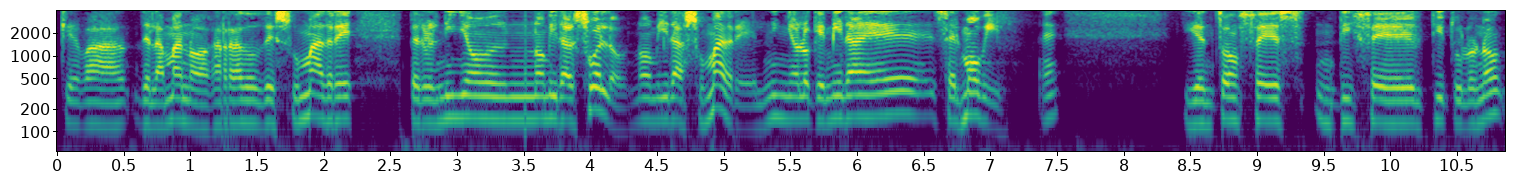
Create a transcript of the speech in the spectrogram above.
que va de la mano agarrado de su madre, pero el niño no mira al suelo, no mira a su madre, el niño lo que mira es el móvil. ¿eh? Y entonces dice el título, ¿no?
